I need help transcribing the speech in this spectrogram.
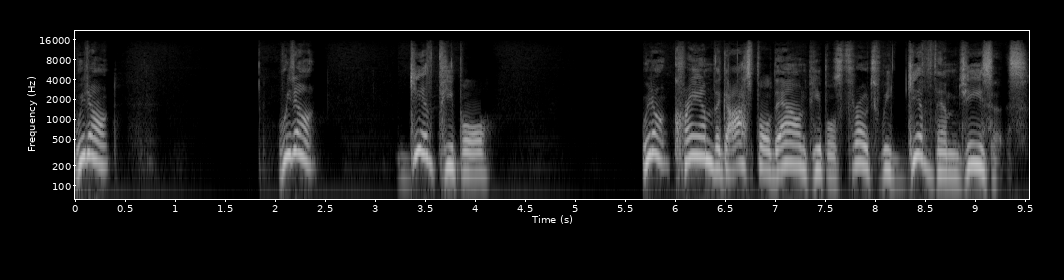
We don't, we don't give people, we don't cram the gospel down people's throats. We give them Jesus.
